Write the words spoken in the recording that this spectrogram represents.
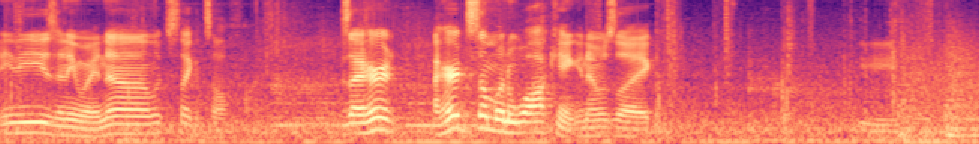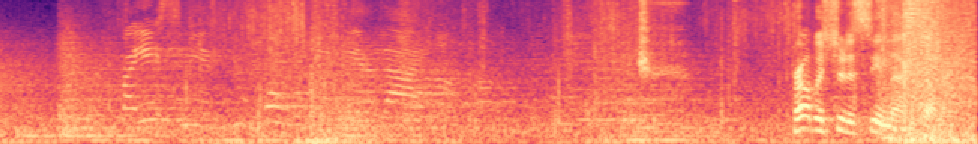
Any of these anyway? No, looks like it's all fine. Cause I heard I heard someone walking and I was like, hmm. Face me if you won't be here alive. Probably should have seen that coming.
